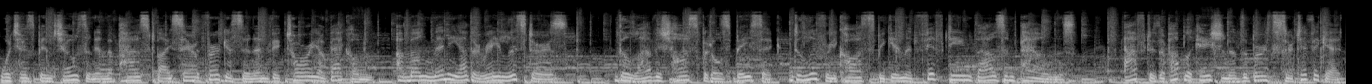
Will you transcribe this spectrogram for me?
which has been chosen in the past by Sarah Ferguson and Victoria Beckham, among many other A-listers. The lavish hospital's basic delivery costs begin at £15,000. After the publication of the birth certificate,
